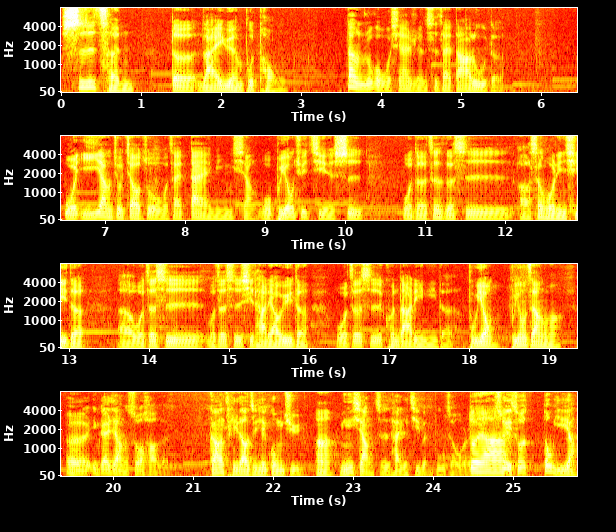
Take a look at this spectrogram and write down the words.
师承的来源不同，但如果我现在人是在大陆的，我一样就叫做我在带冥想，我不用去解释。我的这个是呃圣火灵气的，呃，我这是我这是西塔疗愈的，我这是昆达里尼的，不用不用这样吗？呃，应该这样说好了。刚刚提到这些工具，嗯，冥想只是它一个基本步骤而已。对啊，所以说都一样。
